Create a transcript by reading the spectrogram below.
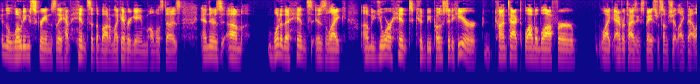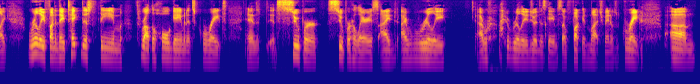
in the loading screens they have hints at the bottom like every game almost does. And there's um one of the hints is like um your hint could be posted here contact blah blah blah for like advertising space or some shit like that. Like really fun. They take this theme throughout the whole game and it's great. And it's super super hilarious. I i really i, I really enjoyed this game so fucking much man. It was great. Um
